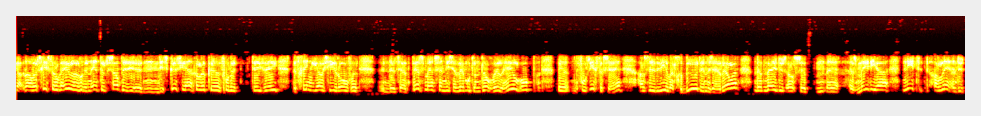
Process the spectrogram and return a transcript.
Ja, nou was gisteren ook een hele interessante discussie eigenlijk voor de tv. Dat ging juist hierover. Er zijn persmensen die zeggen, wij moeten toch wel heel op voorzichtig zijn. Als er weer wat gebeurt en er zijn rellen, dat wij dus als, als media niet alleen aandacht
